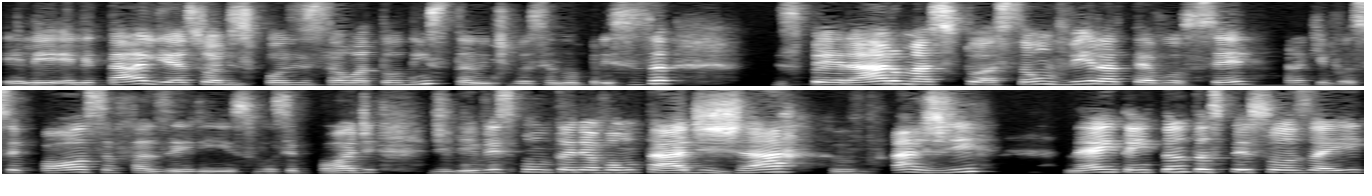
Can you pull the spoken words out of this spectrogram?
ele está ali à sua disposição a todo instante. Você não precisa esperar uma situação vir até você para que você possa fazer isso. Você pode, de livre e espontânea vontade, já agir. Né? E tem tantas pessoas aí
